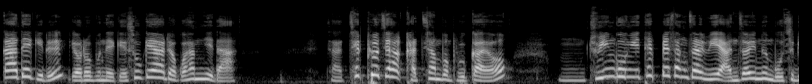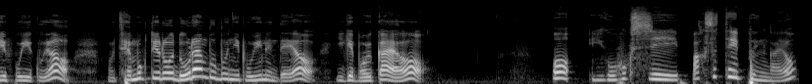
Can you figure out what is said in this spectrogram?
까대기를 여러분에게 소개하려고 합니다. 자, 책 표지 같이 한번 볼까요? 음, 주인공이 택배 상자 위에 앉아 있는 모습이 보이고요. 어, 제목 뒤로 노란 부분이 보이는데요. 이게 뭘까요? 어, 이거 혹시 박스 테이프인가요?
